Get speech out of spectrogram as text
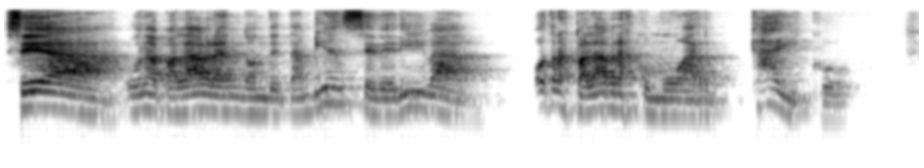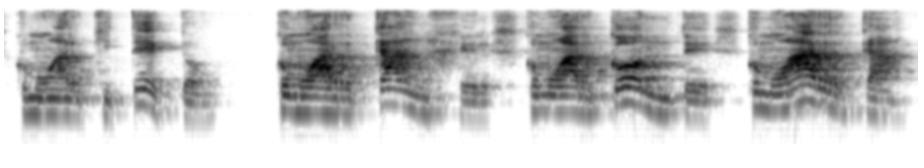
sea una palabra en donde también se deriva otras palabras como arcaico, como arquitecto, como arcángel, como arconte, como arca,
